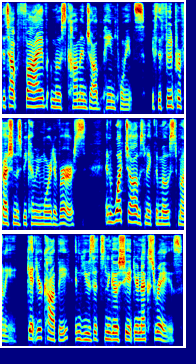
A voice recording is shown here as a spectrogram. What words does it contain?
the top five most common job pain points, if the food profession is becoming more diverse, and what jobs make the most money. Get your copy and use it to negotiate your next raise.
